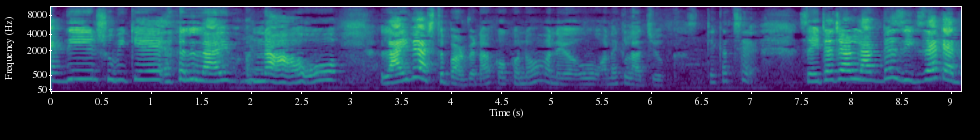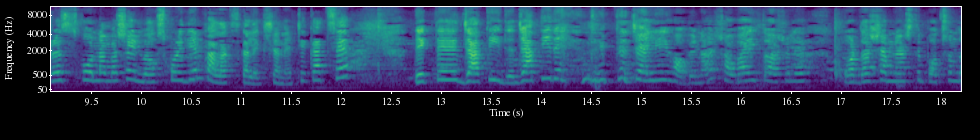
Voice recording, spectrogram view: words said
একদিন সুমিকে লাইভ না, ও লাইভে আসতে পারবে না কখনো মানে ও অনেক লাজুক। ঠিক আছে? তো এটা যার লাগবে জিগজ্যাক অ্যাড্রেস ফোন নাম্বার সহ ইনবক্স করে দিন পালাক্স কালেকশনে ঠিক আছে? দেখতে জাতি জাতি দেখতে চাইলেই হবে না। সবাই তো আসলে পর্দার সামনে আসতে পছন্দ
